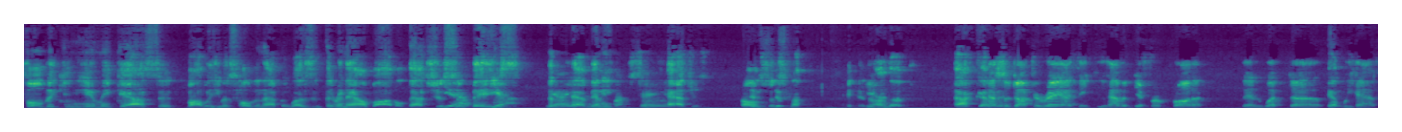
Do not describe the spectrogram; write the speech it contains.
fulvic and humic acid bottle he was holding up. It wasn't the ReNao bottle. That's just Yeah, a base. yeah, Doesn't yeah, have that's any what I'm saying. It's acid. just- Also, it's not Yeah. on the back of Yeah. it. So, Dr. Rey, I think you have a different product than what uh, Yep. what we have.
